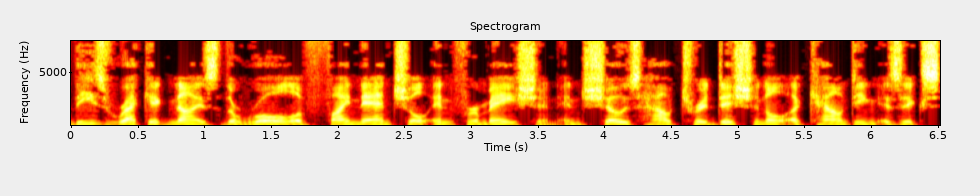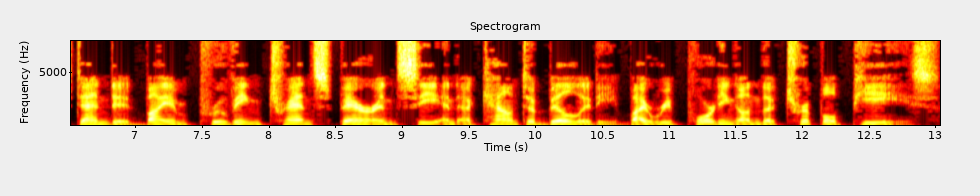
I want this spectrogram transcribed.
These recognize the role of financial information and shows how traditional accounting is extended by improving transparency and accountability by reporting on the triple Ps.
